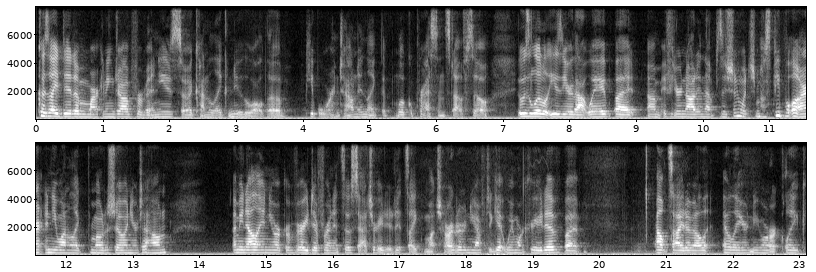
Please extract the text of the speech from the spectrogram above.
because i did a marketing job for venues so i kind of like knew all the people were in town in like the local press and stuff so it was a little easier that way but um, if you're not in that position which most people aren't and you want to like promote a show in your town i mean la and new york are very different it's so saturated it's like much harder and you have to get way more creative but outside of LA, LA or New York, like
